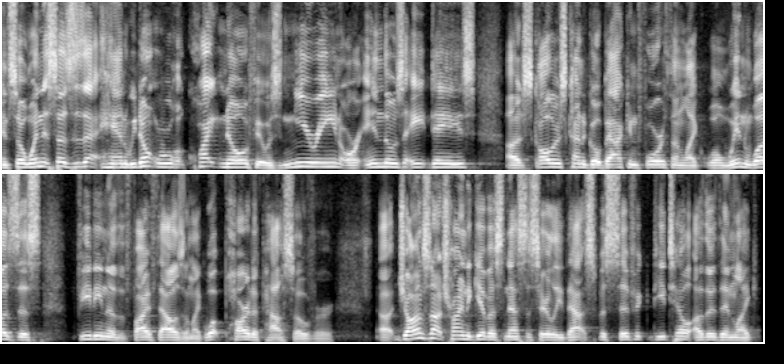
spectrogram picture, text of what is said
And so when it says is at hand, we don't quite know if it was nearing or in those eight days. Uh, scholars kind of go back and forth on like, well, when was this feeding of the 5,000? Like what part of Passover? Uh, John's not trying to give us necessarily that specific detail other than like,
